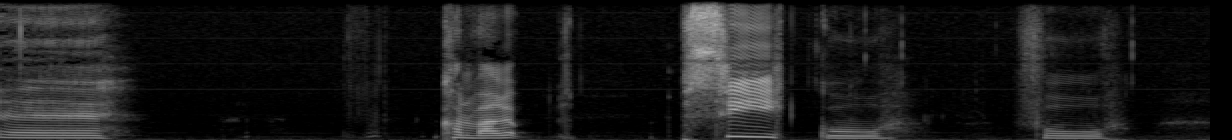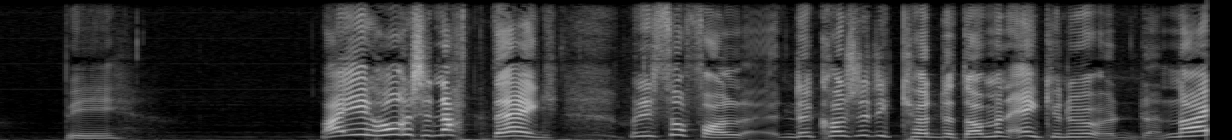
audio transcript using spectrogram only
Eh, Kan være psykofobi Nei, jeg har ikke nett, jeg! Men i så fall det, Kanskje de køddet, da. Men jeg kunne Nei,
